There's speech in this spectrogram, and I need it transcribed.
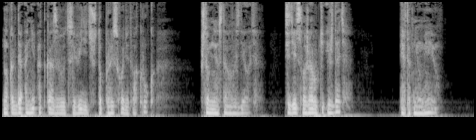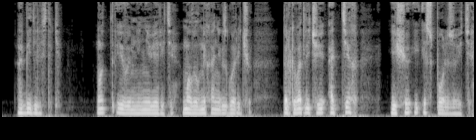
Но когда они отказываются видеть, что происходит вокруг, что мне оставалось делать? Сидеть сложа руки и ждать? Я так не умею. Обиделись-таки. Вот и вы мне не верите, молвил механик с горечью. Только в отличие от тех, еще и используете.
